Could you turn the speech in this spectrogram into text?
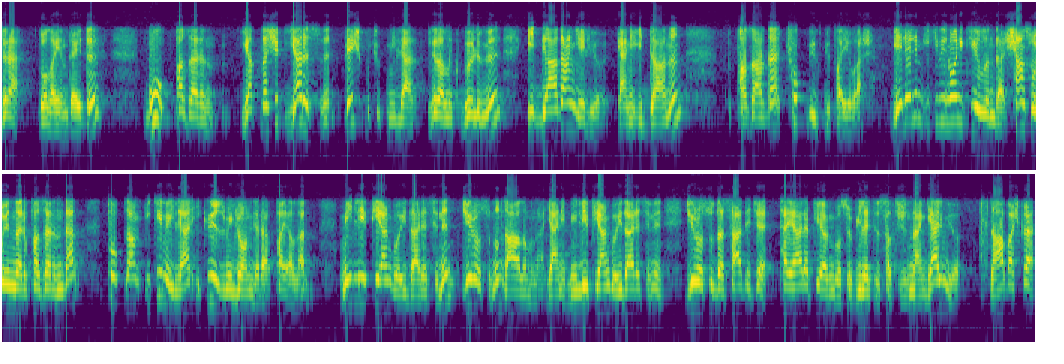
lira dolayındaydı. Bu pazarın yaklaşık yarısı 5,5 milyar liralık bölümü iddiadan geliyor. Yani iddianın pazarda çok büyük bir payı var. Gelelim 2012 yılında şans oyunları pazarından toplam 2 milyar 200 milyon lira pay alan Milli Piyango İdaresi'nin cirosunun dağılımına. Yani Milli Piyango İdaresi'nin cirosu da sadece tayyare piyangosu bileti satışından gelmiyor. Daha başka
